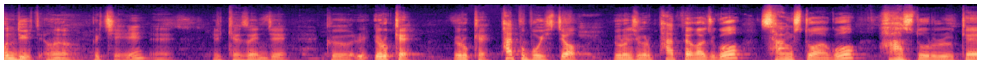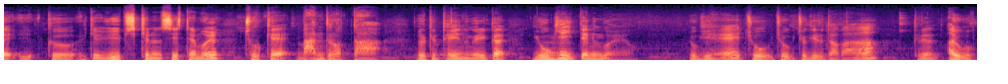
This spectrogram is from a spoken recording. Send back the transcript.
콘듀이트, 어, 그렇지. 예, 이렇게 해서 이제 그 요렇게 요렇게 파이프 보이시죠? 이런 식으로 파입해가지고 상수도하고 하수도를 이렇게 그 이렇게 유입시키는 시스템을 저렇게 만들었다 이렇게 돼 있는 거예요. 그러니까 여기에 있다는 거예요. 여기에 저, 저 저기로다가 그래 아이고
